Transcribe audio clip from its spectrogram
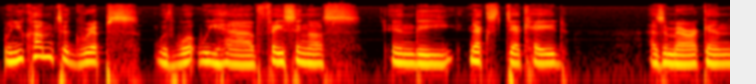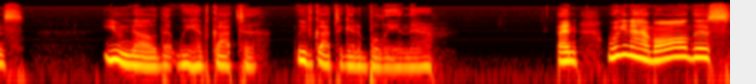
when you come to grips with what we have facing us in the next decade as Americans, you know that we have got to we've got to get a bully in there. And we're going to have all this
